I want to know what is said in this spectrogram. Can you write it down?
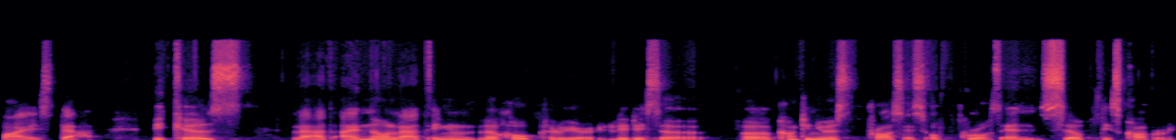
by step, because that I know that in the whole career it is a, a continuous process of growth and self discovery,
